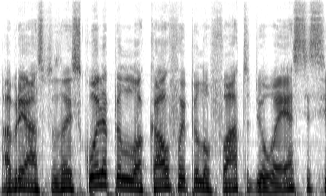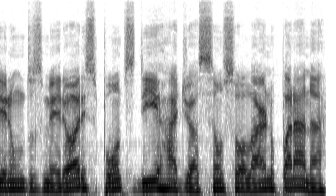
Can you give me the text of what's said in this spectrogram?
Abre aspas, a escolha pelo local foi pelo fato de o oeste ser um dos melhores pontos de irradiação solar no Paraná.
